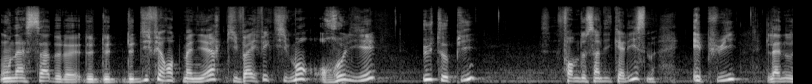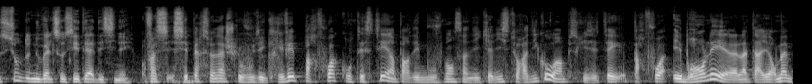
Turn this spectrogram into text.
On a ça de, de, de différentes manières qui va effectivement relier utopie forme de syndicalisme, et puis la notion de nouvelle société à dessiner. Enfin, ces personnages que vous décrivez, parfois contestés hein, par des mouvements syndicalistes radicaux, hein, puisqu'ils étaient parfois ébranlés à l'intérieur même.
